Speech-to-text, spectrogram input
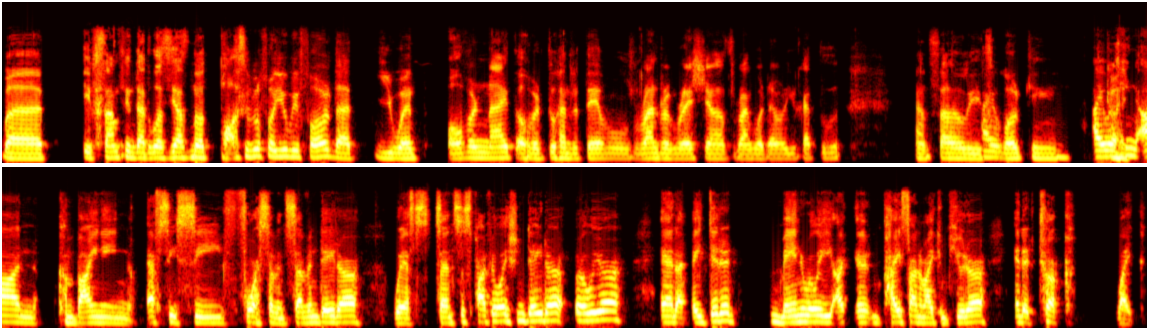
But if something that was just not possible for you before, that you went overnight over 200 tables, run regressions, run whatever you had to do, and suddenly it's I, working. I was working on combining FCC 477 data with census population data earlier, and I did it manually in Python on my computer, and it took like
